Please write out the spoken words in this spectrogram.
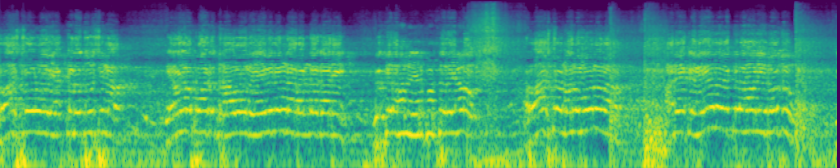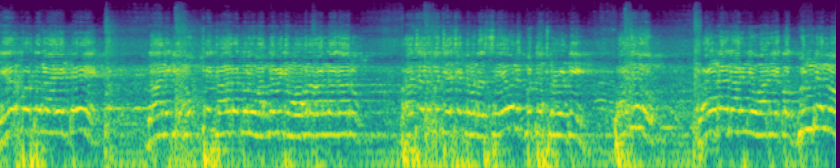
రాష్ట్రంలో ఎక్కడ చూసినా ఎర్రపాడు గ్రామంలో ఏ విధంగా రంగా గారి విగ్రహాలు ఏర్పడుతున్నాయో రాష్ట్ర నలుమూలన అనేక వేల విగ్రహాలు ఈరోజు ఏర్పడుతున్నాయంటే దానికి ముఖ్య కారకులు వంగవీటి మోహన రంగ గారు. ప్రజలకు చేసేటువంటి సేవను గుర్తించినటువంటి ప్రజలు రంగ గారిని వారి యొక్క గుండెల్లో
